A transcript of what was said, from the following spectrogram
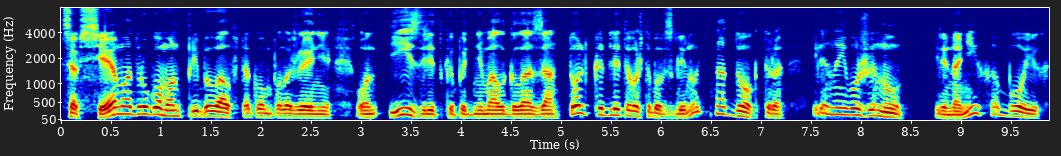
совсем о другом, он пребывал в таком положении. Он изредка поднимал глаза только для того, чтобы взглянуть на доктора или на его жену, или на них обоих,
